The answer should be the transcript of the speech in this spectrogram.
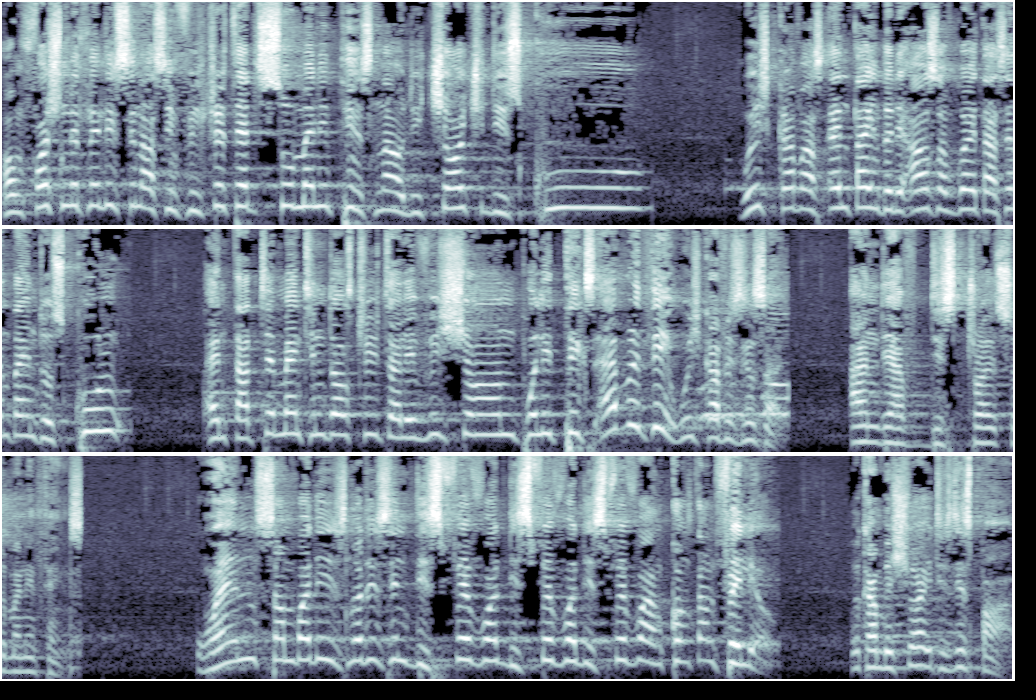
Unfortunately, this sin has infiltrated so many things now the church, the school. Witchcraft has entered into the house of God, it has entered into school, entertainment industry, television, politics, everything. Witchcraft is inside. And they have destroyed so many things. When somebody is noticing disfavor, disfavor, disfavor, and constant failure, you can be sure it is this power.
